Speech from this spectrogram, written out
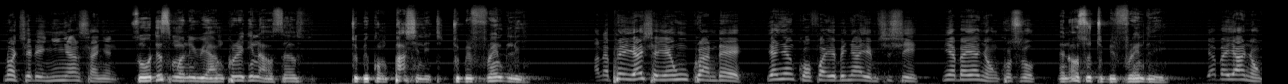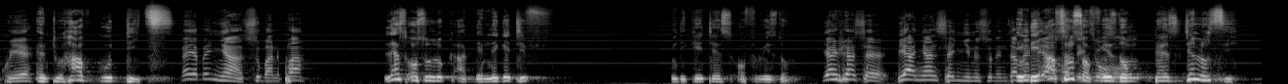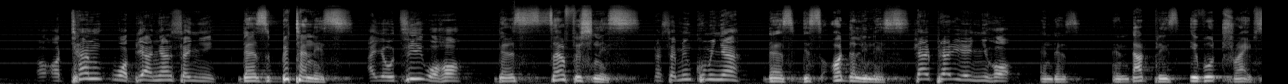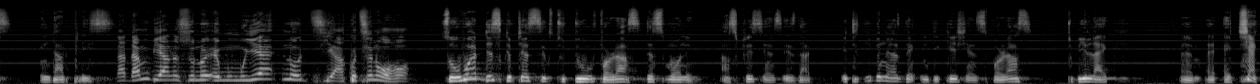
Nti bere a yɛrefa no kokoro yɛatase no kokoro yi, sɛ ihun dɛ ne mu biara onyiwa abrabɔ mu a na ɔkyerɛ dɛ nyi nyansa nyen. So, this morning we are encouraging ourselves to be compassionate, to be friendly, anapɛ yi yɛhyɛ yɛn ho kuran dɛ yɛnyɛ nkurɔfoɔ a yɛbɛnya ayamhyehye na yɛbɛyɛ nyɔnko so and also to be friendly, and to have good deeds. na yɛbɛnya suban pa. Let's also look at the negative indicators of wisdom. yɛnhwɛ sɛ bea a nyansa nyi no so no In the absence of gye wɔ hɔ. wisdom, there's jealousy, Ɔ- ɔtan wɔ bea a nyansa nyi. There's bitterness, ayɛwoti wɔ hɔ there's selfishness, pɛ sɛ menkum there's disorderliness, pɛrepɛre yɛ nyi hɔ and there's in that place evil tribes in that place. na dam bea no so no emumuyɛ na oti akote no wɔ hɔ So, what this scripture seeks to do for us this morning as Christians is that it is giving us the indications for us to be like um, a, a check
